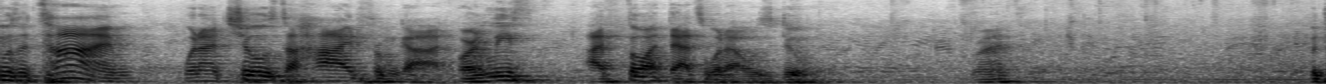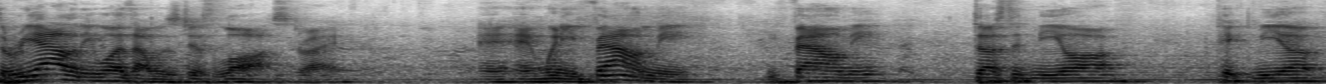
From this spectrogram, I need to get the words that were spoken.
was a time when I chose to hide from God, or at least I thought that's what I was doing, right? But the reality was I was just lost, right? And, and when he found me, he found me, dusted me off, picked me up,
